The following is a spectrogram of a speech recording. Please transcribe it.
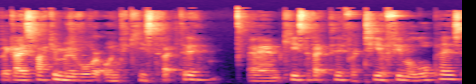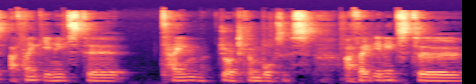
But guys, if I can move over on to keys to victory. Um, keys to victory for Teofimo Lopez, I think he needs to time George Kambosos. I think he needs to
